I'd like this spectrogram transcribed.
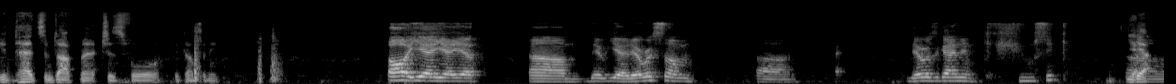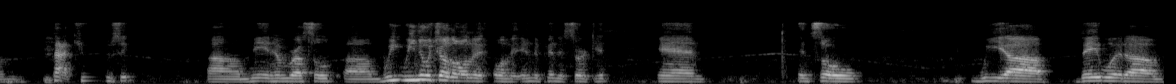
you'd had some dark matches for the company. Oh yeah, yeah, yeah. Um, there, yeah, there was some. Uh, there was a guy named Cusick. Yeah. Um, Pat Cusick. Um, me and him wrestled. Um, we we knew each other on the on the independent circuit, and and so we uh they would um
